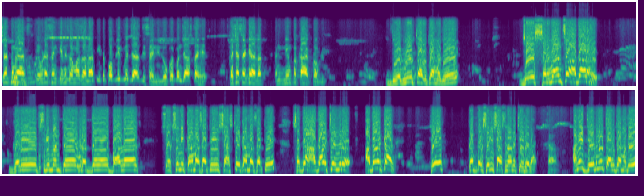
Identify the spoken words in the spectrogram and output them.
सर तुम्ही आज एवढ्या संख्येने जमा झालात. इथं पब्लिक पण जास्त दिसायली. लोक पण जास्त आहेत. कशासाठी आलात? आणि नेमकं काय प्रॉब्लेम देगलूर तालुक्यामध्ये जे सर्वांचा आधार आहे गरीब श्रीमंत वृद्ध बालक शैक्षणिक कामासाठी शासकीय कामासाठी सध्या आधार केंद्र आधार कार्ड हे कंपल्सरी शासनानं केलेलं आहे. आणि देगलूर तालुक्यामध्ये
